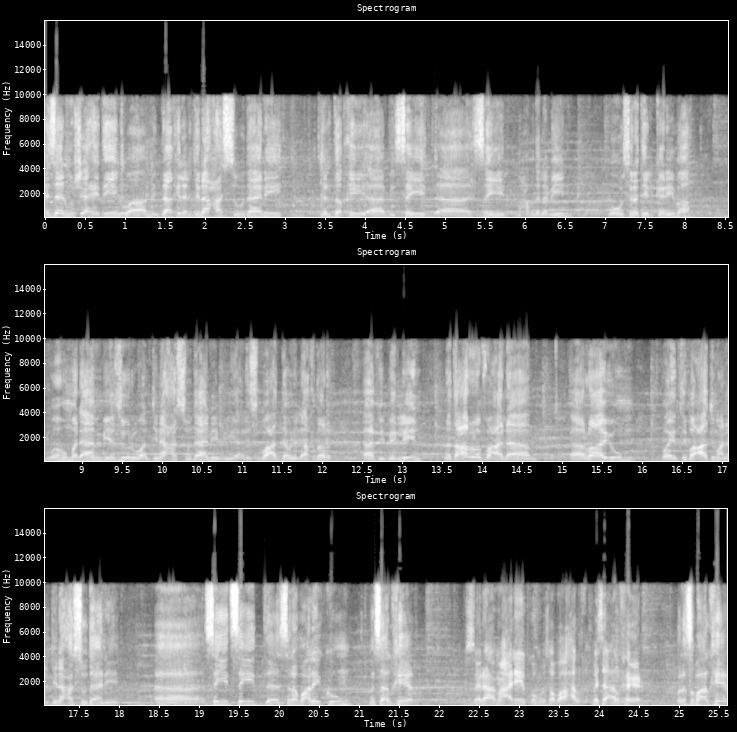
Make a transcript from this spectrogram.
أعزائي المشاهدين ومن داخل الجناح السوداني نلتقي بالسيد السيد محمد الأمين وأسرته الكريمة وهم الآن بيزوروا الجناح السوداني في الأسبوع الدولي الأخضر في برلين. نتعرف على رأيهم وانطباعاتهم عن الجناح السوداني. سيد سيد السلام عليكم. مساء الخير. السلام عليكم وصباح الخ... مساء الخير. ولا صباح الخير.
